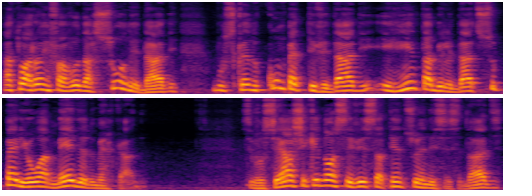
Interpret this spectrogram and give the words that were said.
atuarão em favor da sua unidade, buscando competitividade e rentabilidade superior à média do mercado. Se você acha que nosso serviço atende suas necessidades,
